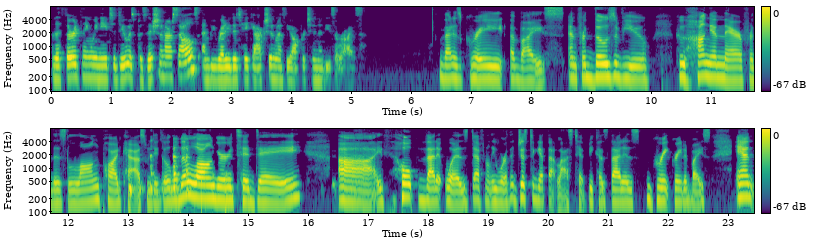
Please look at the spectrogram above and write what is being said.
And the third thing we need to do is position ourselves and be ready to take action as the opportunities arise. That is great advice. And for those of you who hung in there for this long podcast, we did go a little bit longer today. I hope that it was definitely worth it just to get that last tip because that is great, great advice. And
